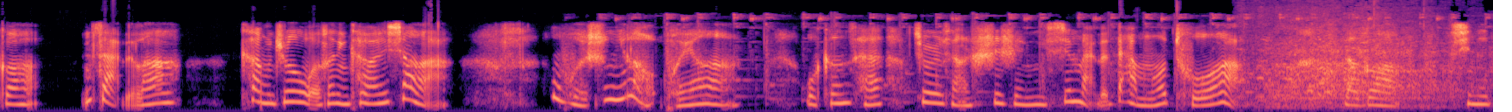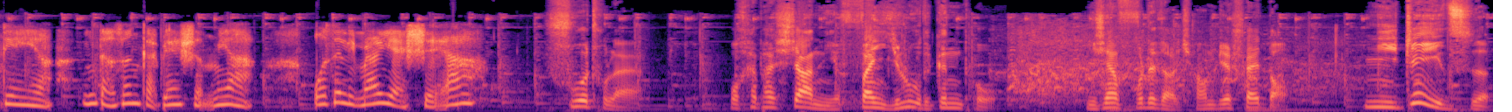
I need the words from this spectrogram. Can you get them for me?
老公，你咋的啦？看不出我和你开玩笑啊？我是你老婆呀！我刚才就是想试试你新买的大摩托。老公，新的电影你打算改编什么呀？我在里面演谁啊？说出来，我害怕吓你翻一路的跟头。你先扶着点墙，别摔倒。你这一次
